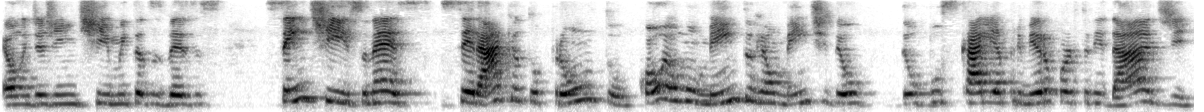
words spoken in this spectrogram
é onde a gente muitas vezes sente isso, né? Será que eu tô pronto? Qual é o momento realmente de eu, de eu buscar ali a primeira oportunidade?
